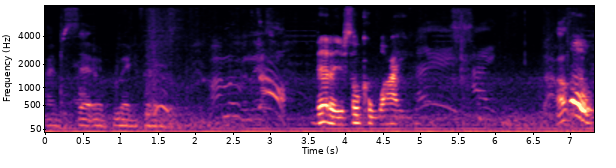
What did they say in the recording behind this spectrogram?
I'm so ready for this. I'm moving this. Vera, you're so kawaii. Oh, Oh,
